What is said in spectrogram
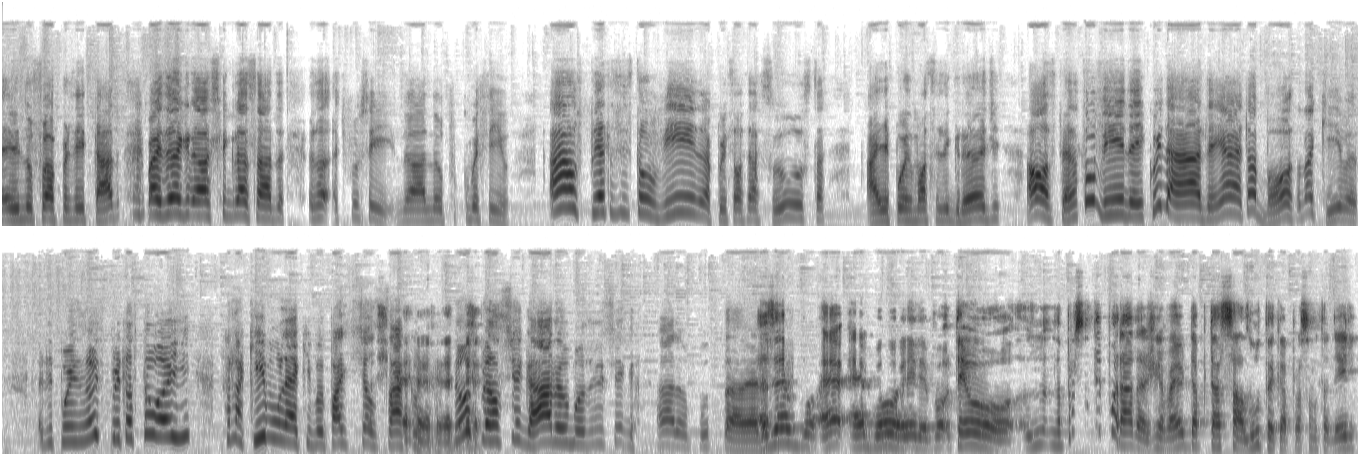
ele não foi apresentado, mas eu, eu acho engraçado. Eu tipo assim, no, no comecinho, ah, os piratas estão vindo, a pessoa se assusta, aí depois mostra ele grande, ah, os piratas estão vindo, hein, cuidado, hein, ah, tá bom, sai daqui, mano. Aí depois, ah, os piratas estão aí, sai daqui, moleque, vai para de encher o saco. não, os chegaram, mano, eles chegaram, puta merda. Mas é, é, é bom ele. É bom. Tem o, na próxima temporada, já vai adaptar essa luta, que é a próxima luta dele.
